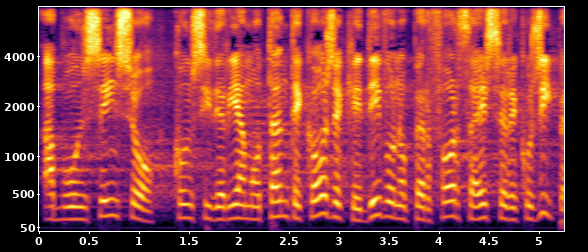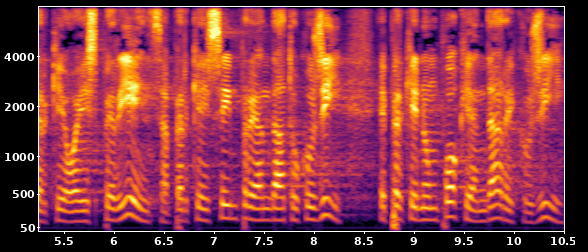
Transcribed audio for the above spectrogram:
a buon senso consideriamo tante cose che devono per forza essere così perché ho esperienza, perché è sempre andato così e perché non può che andare così.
